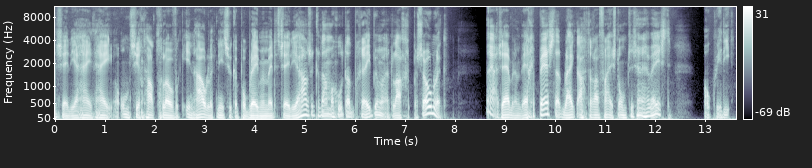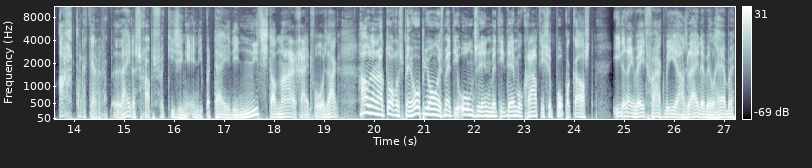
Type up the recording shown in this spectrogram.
CDA, hij, hij Omzicht had geloof ik inhoudelijk niet zulke problemen met het CDA, als ik het allemaal goed had begrepen, maar het lag persoonlijk. Nou ja, ze hebben hem weggepest, dat blijkt achteraf vrij stom te zijn geweest. Ook weer die achterlijke leiderschapsverkiezingen in die partijen die niets dan narigheid veroorzaken. Hou daar nou toch eens mee op, jongens, met die onzin, met die democratische poppenkast. Iedereen weet vaak wie je als leider wil hebben.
